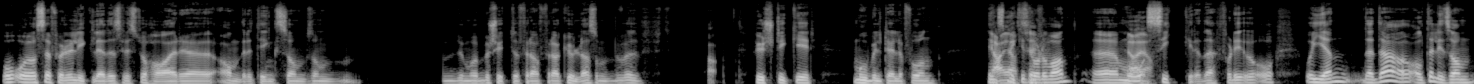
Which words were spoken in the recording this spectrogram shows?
Og, og selvfølgelig likeledes hvis du har eh, andre ting som, som du må beskytte fra, fra kulda, som ja, fyrstikker, mobiltelefon, ting som ikke tåler vann, eh, må sikre det. Fordi, og, og igjen, det, det er alltid litt sånn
